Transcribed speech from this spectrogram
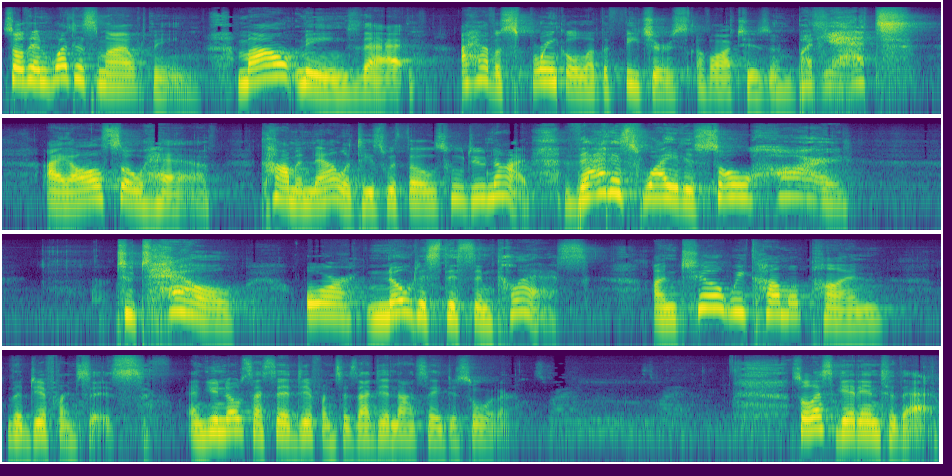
So then, what does mild mean? Mild means that I have a sprinkle of the features of autism, but yet I also have commonalities with those who do not. That is why it is so hard to tell or notice this in class until we come upon the differences. And you notice I said differences, I did not say disorder. So let's get into that.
